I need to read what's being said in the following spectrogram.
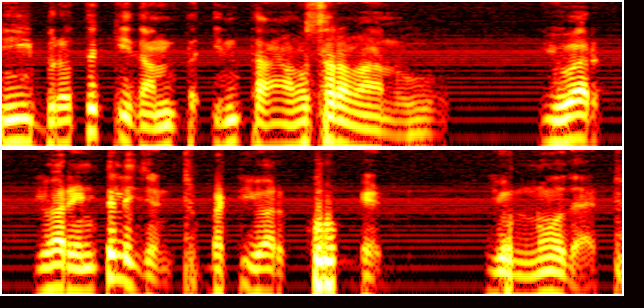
ఈ బ్రతుక్కి ఇదంత ఇంత అవసరమా నువ్వు? You are you are intelligent but you are crooked you know that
